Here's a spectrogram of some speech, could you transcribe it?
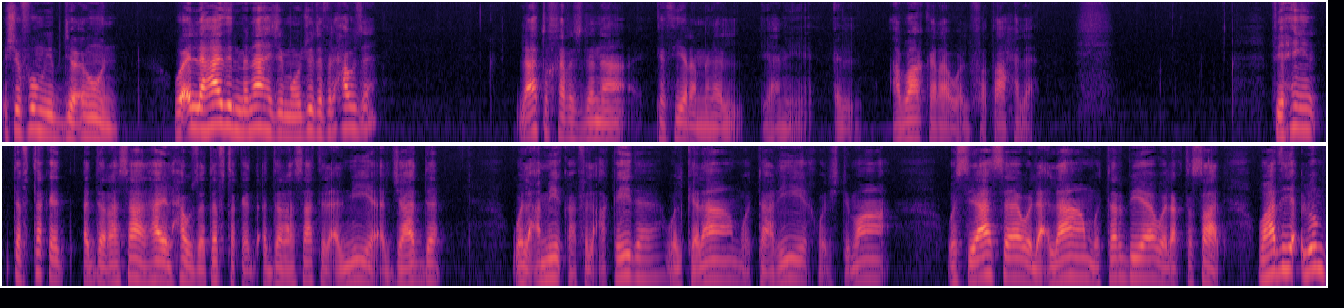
يشوفوهم يبدعون. وإلا هذه المناهج الموجودة في الحوزة لا تخرج لنا كثيرا من ال يعني العباقرة والفطاحلة. في حين تفتقد الدراسات هاي الحوزة تفتقد الدراسات العلمية الجادة والعميقة في العقيدة والكلام والتاريخ والاجتماع والسياسة والإعلام والتربية والاقتصاد. وهذه علوم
